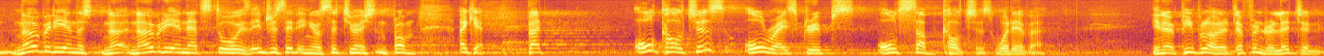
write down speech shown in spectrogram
Nobody in, the, no, nobody in that store is interested in your situation problem. Okay, but all cultures, all race groups, all subcultures, whatever. You know, people of a different religion,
